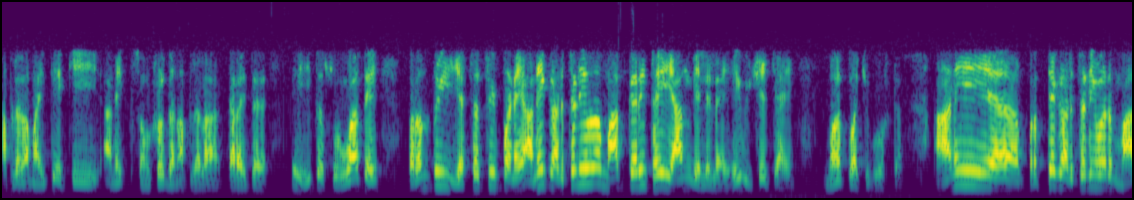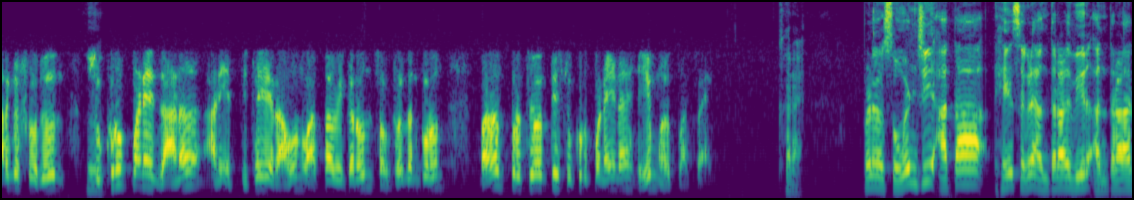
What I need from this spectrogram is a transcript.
आपल्याला माहिती आहे की अनेक संशोधन आपल्याला करायचं आहे. ही तर सुरुवात आहे. परंतु यशस्वीपणे अनेक अडचणीवर मात करीत हे यान गेलेलं आहे. हे विशेष आहे. महत्वाची गोष्ट. आणि प्रत्येक अडचणीवर मार्ग शोधून सुखरूपपणे जाणं आणि तिथे राहून वास्तव्य करून संशोधन करून परत पृथ्वीवरती सुखरूपपणे येणं हे महत्वाचं आहे. खरं आहे. पण अ, सोमनजी आता हे सगळे अंतराळवीर अंतराळात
